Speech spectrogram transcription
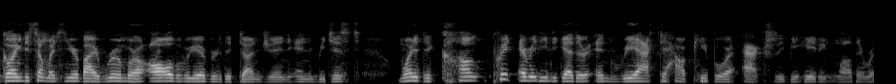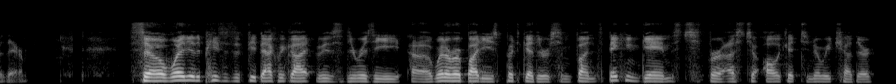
going to someone's nearby room or all the way over to the dungeon, and we just wanted to con- put everything together and react to how people were actually behaving while they were there. So one of the other pieces of feedback we got was there was a uh, one of our buddies put together some fun spanking games for us to all get to know each other.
